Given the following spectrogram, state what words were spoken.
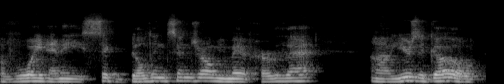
avoid any sick building syndrome. You may have heard of that. Uh, years ago,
